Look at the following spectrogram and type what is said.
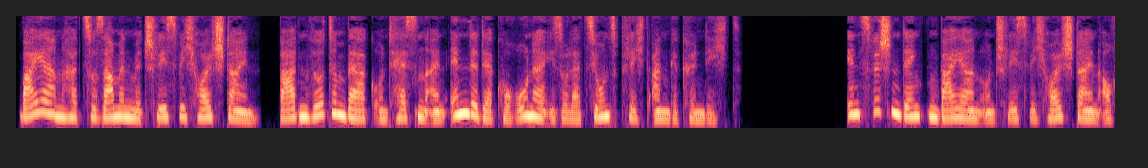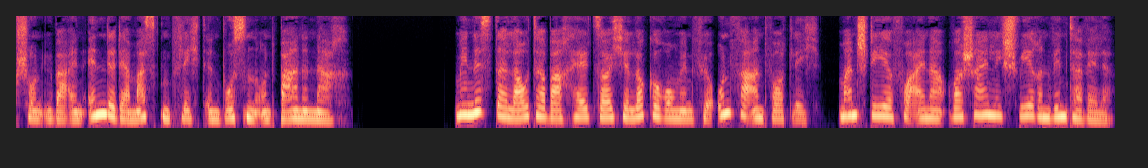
Bayern hat zusammen mit Schleswig-Holstein, Baden-Württemberg und Hessen ein Ende der Corona-Isolationspflicht angekündigt. Inzwischen denken Bayern und Schleswig-Holstein auch schon über ein Ende der Maskenpflicht in Bussen und Bahnen nach. Minister Lauterbach hält solche Lockerungen für unverantwortlich, man stehe vor einer wahrscheinlich schweren Winterwelle.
